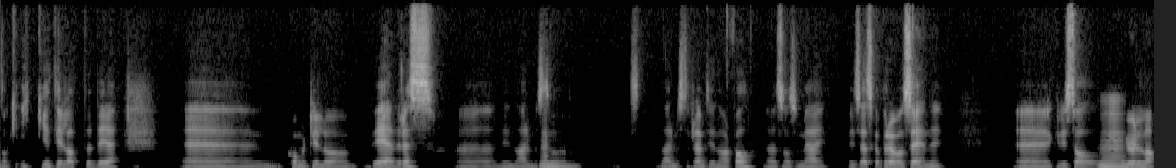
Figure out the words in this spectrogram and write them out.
nok ikke til at det eh, kommer til å bedres eh, de nærmeste, Mm. nærmeste fremtiden i hvert fall. Sånn som jeg, hvis jeg skal prøve å se inn i eh, krystallkulen. da.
